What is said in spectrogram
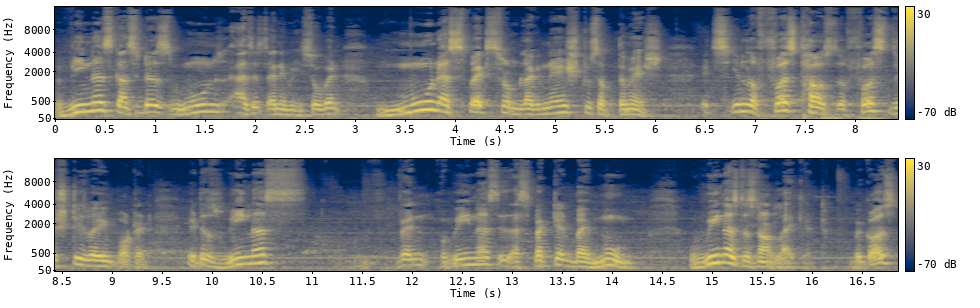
Venus considers Moon as its enemy. So when Moon aspects from Lagnesh to Saptamesh, it's in the first house, the first drishti is very important. It is Venus, when Venus is aspected by Moon, Venus does not like it because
